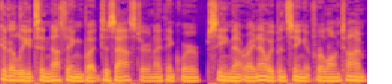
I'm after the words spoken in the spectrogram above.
going to lead to nothing but disaster. And I think we're seeing that right now. We've been seeing it for a long time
